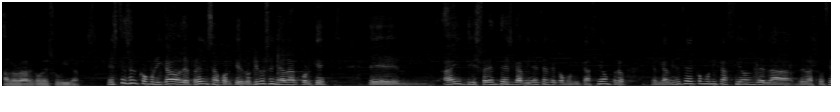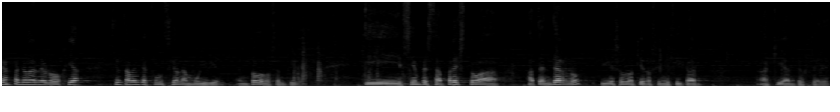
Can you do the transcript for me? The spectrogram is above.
a lo largo de su vida. Este es el comunicado de prensa, porque lo quiero señalar porque eh, hay diferentes gabinetes de comunicación, pero el gabinete de comunicación de la, de la Sociedad Española de Neurología ciertamente funciona muy bien, en todos los sentidos. Y siempre está presto a atendernos, y eso lo quiero significar aquí ante ustedes.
